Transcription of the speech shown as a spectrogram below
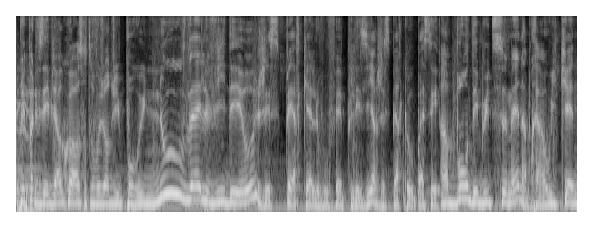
pas, vous allez bien quoi? On se retrouve aujourd'hui pour une nouvelle vidéo. J'espère qu'elle vous fait plaisir. J'espère que vous passez un bon début de semaine après un week-end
